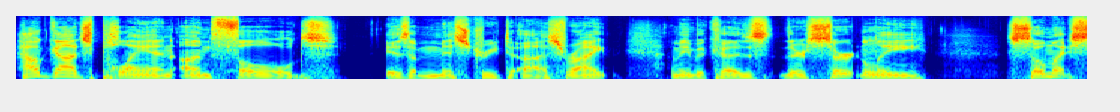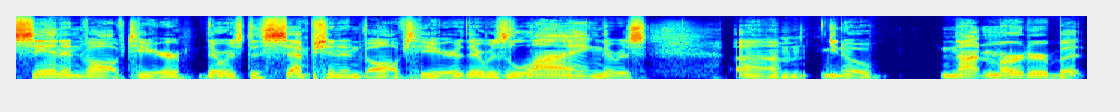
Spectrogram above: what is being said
how God's plan unfolds is a mystery to us, right? I mean, because there's certainly so much sin involved here. There was deception involved here. There was lying. There was, um, you know, not murder, but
